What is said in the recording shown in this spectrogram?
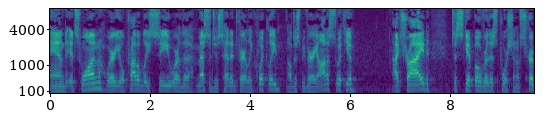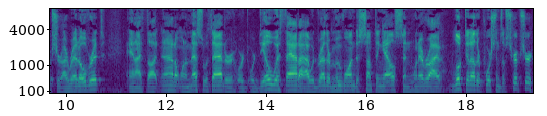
and it's one where you'll probably see where the message is headed fairly quickly. I'll just be very honest with you. I tried to skip over this portion of Scripture. I read over it and I thought, nah, I don't want to mess with that or, or, or, deal with that. I would rather move on to something else. And whenever I looked at other portions of Scripture,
